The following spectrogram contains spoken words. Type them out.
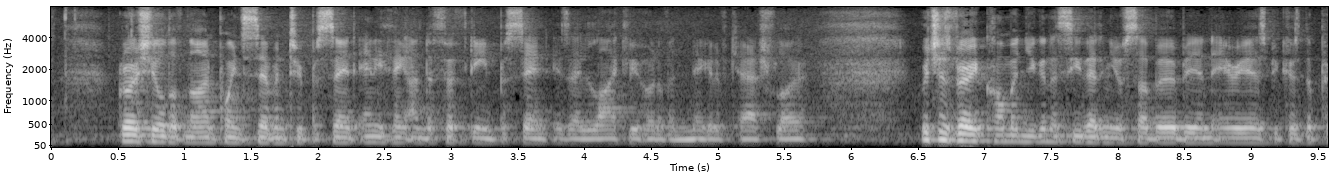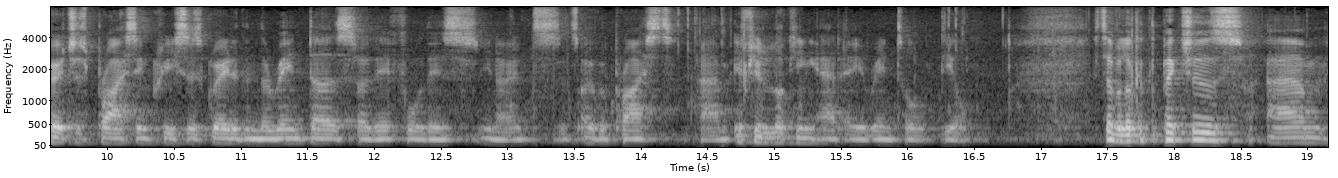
gross yield of 9.72%. Anything under 15% is a likelihood of a negative cash flow which is very common. You're going to see that in your suburban areas because the purchase price increases greater than the rent does. So therefore, there's you know it's it's overpriced um, if you're looking at a rental deal. Let's have a look at the pictures. Um,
